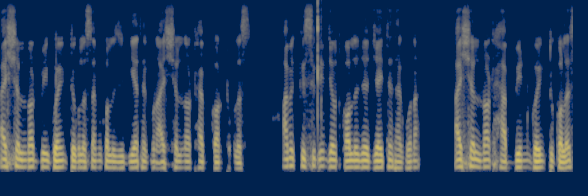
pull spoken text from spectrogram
I shall not be going to class আমি কলেজে গিয়ে থাকব না I shall not have gone to class আমি কিছুদিন যাবত কলেজে যাইতে থাকব না I shall not have been going to college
